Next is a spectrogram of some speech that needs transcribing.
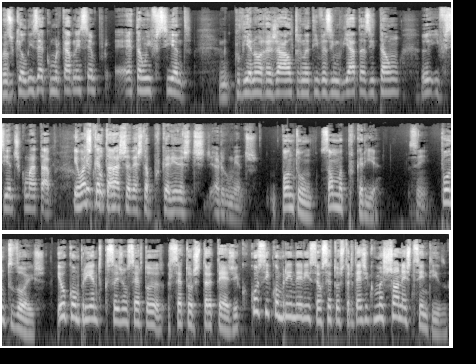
Mas o que ele diz é que o mercado nem sempre é tão eficiente. Podia não arranjar alternativas imediatas e tão eh, eficientes como a TAP. Eu o que acho é que, que a TAP- acha desta porcaria destes argumentos? Ponto 1. Um, são uma porcaria. Sim. Ponto 2. Eu compreendo que seja um setor, setor estratégico. Consigo compreender isso. É um setor estratégico, mas só neste sentido.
